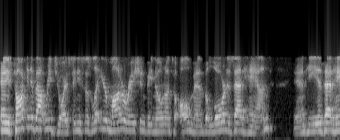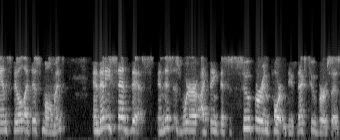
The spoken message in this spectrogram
And he's talking about rejoicing. He says, let your moderation be known unto all men. The Lord is at hand, and he is at hand still at this moment. And then he said this, and this is where I think this is super important, these next two verses.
